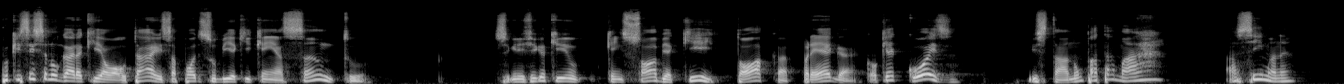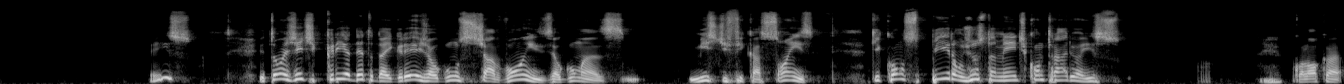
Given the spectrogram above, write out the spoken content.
Porque se esse lugar aqui é o altar, e só pode subir aqui quem é santo, significa que quem sobe aqui, toca, prega, qualquer coisa, está num patamar acima, né? É isso. Então a gente cria dentro da igreja alguns chavões, algumas mistificações que conspiram justamente contrário a isso. É, coloca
